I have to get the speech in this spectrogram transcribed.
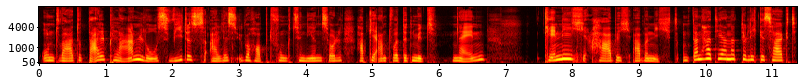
und war total planlos, wie das alles überhaupt funktionieren soll. Habe geantwortet mit Nein, kenne ich, habe ich aber nicht. Und dann hat er natürlich gesagt,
